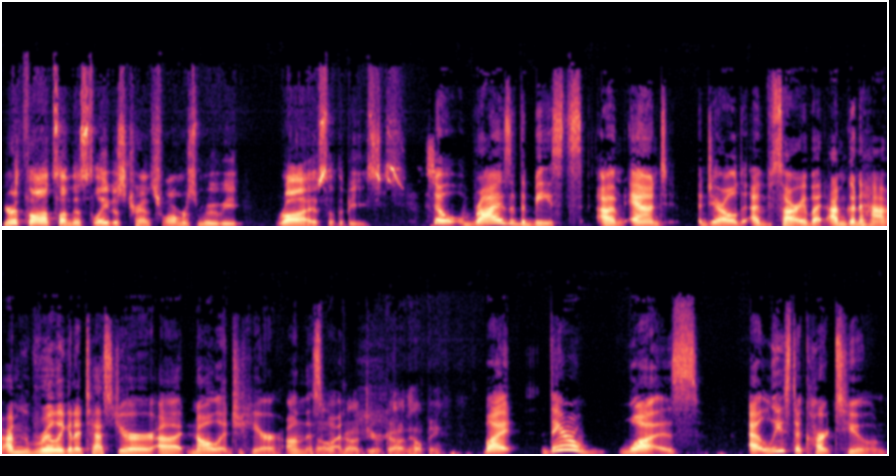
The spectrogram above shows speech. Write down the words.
your thoughts on this latest Transformers movie, Rise of the Beasts? So, Rise of the Beasts, um, and Gerald, I'm sorry, but I'm gonna have, I'm really gonna test your uh, knowledge here on this oh one. God, dear God, help me! But there was at least a cartoon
